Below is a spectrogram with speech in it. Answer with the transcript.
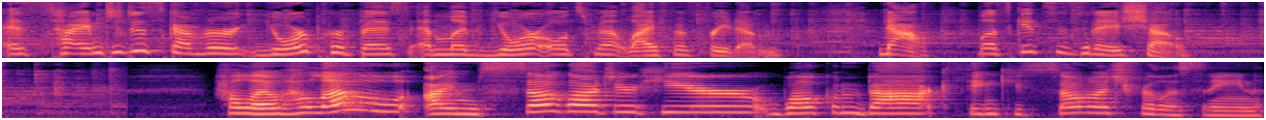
It's time to discover your purpose and live your ultimate life of freedom. Now, let's get to today's show. Hello, hello. I'm so glad you're here. Welcome back. Thank you so much for listening.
